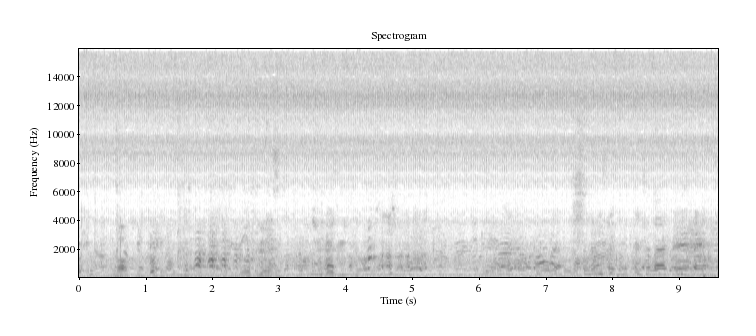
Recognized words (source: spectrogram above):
Cooking. Huh? He's cooking. Bill's feeling it. I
